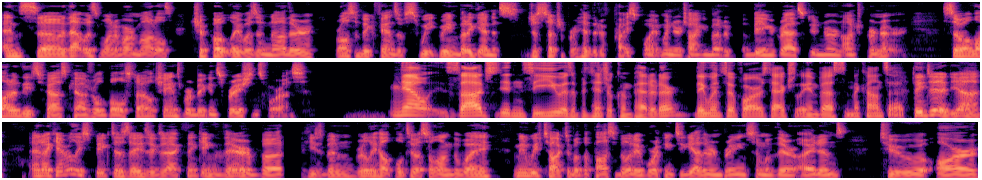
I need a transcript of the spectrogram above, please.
And so that was one of our models. Chipotle was another. We're also big fans of Sweet Green, but again, it's just such a prohibitive price point when you're talking about being a grad student or an entrepreneur. So a lot of these fast casual bowl style chains were big inspirations for us. Now, Saj didn't see you as a potential competitor. They went so far as to actually invest in the concept. They did, yeah. And I can't really speak to Zaid's exact thinking there, but he's been really helpful to us along the way. I mean, we've talked about the possibility of working together and bringing some of their items to our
